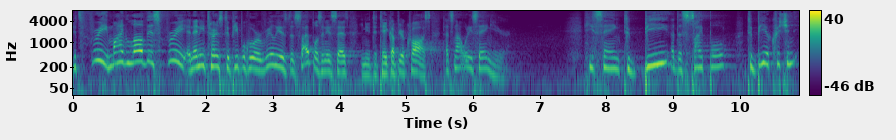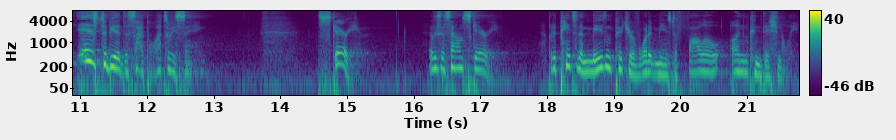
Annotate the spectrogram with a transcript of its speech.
It's free. My love is free. And then he turns to people who are really his disciples and he says, You need to take up your cross. That's not what he's saying here. He's saying to be a disciple, to be a Christian is to be a disciple. That's what he's saying. It's scary. At least it sounds scary. But it paints an amazing picture of what it means to follow unconditionally.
